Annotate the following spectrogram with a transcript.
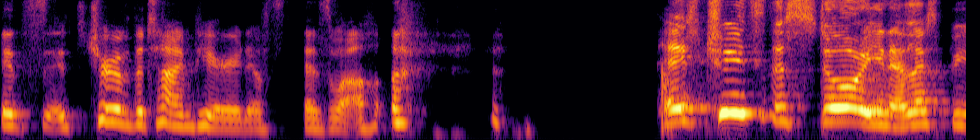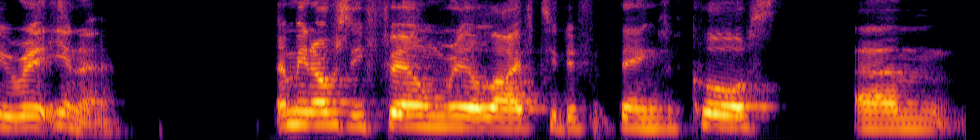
It's it's true of the time period as, as well. It's true to the story you know let's be real you know. I mean obviously film real life two different things of course um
